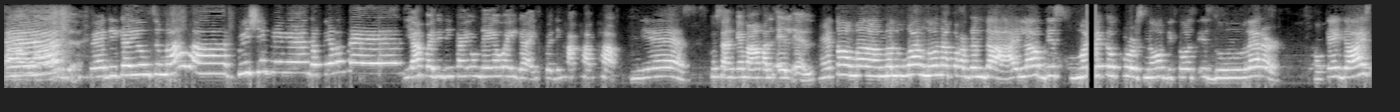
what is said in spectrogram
And pwede kayong tumawad. Free shipping in the Philippines. Yeah, pwede din kayong layaway guys. Pwedeng hap-hap-hap. Yes. Kung saan kayo makakal-LL. Ito, ma maluwang, no? Napakaganda. I love this Michael Kors, no? Because it's leather. Okay, guys?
